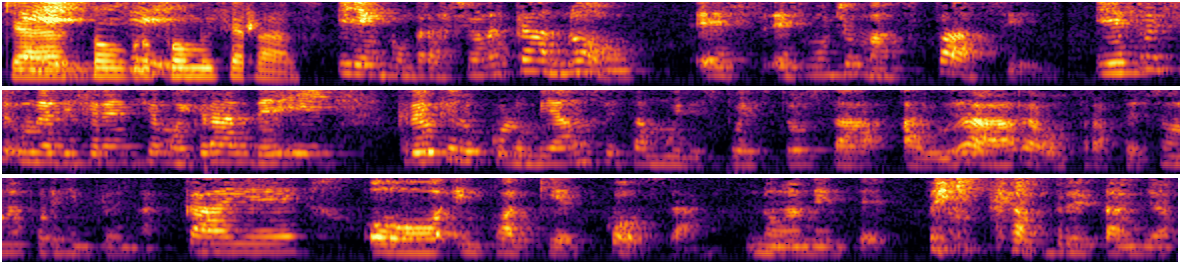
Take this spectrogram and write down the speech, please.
Ya son grupos muy cerrados. Y en comparación acá, no. es, es mucho más fácil. Y eso es una diferencia muy grande y creo que los colombianos están muy dispuestos a ayudar a otra persona, por ejemplo, en la calle o en cualquier cosa, normalmente en Gran Bretaña.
